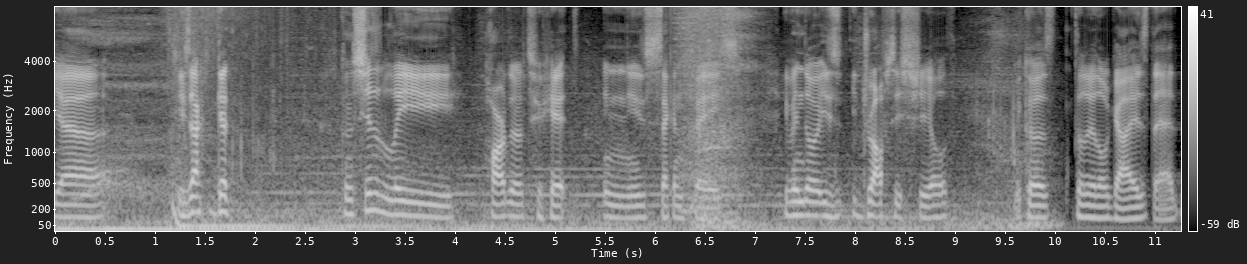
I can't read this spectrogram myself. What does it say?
Yeah, he's actually get considerably harder to hit in his second phase, even though he drops his shield because the little guy is dead.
